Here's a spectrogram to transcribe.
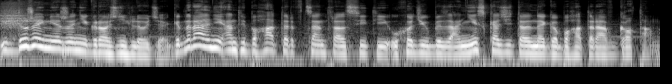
i w dużej mierze niegroźni ludzie. Generalnie antybohater w Central City uchodziłby za nieskazitelnego bohatera w Gotham.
